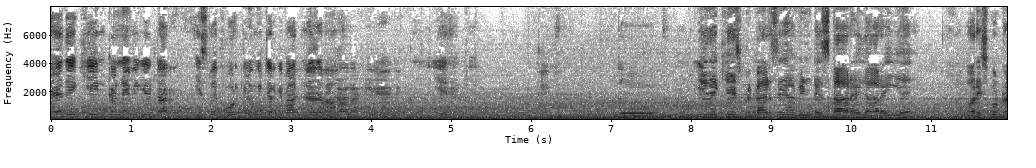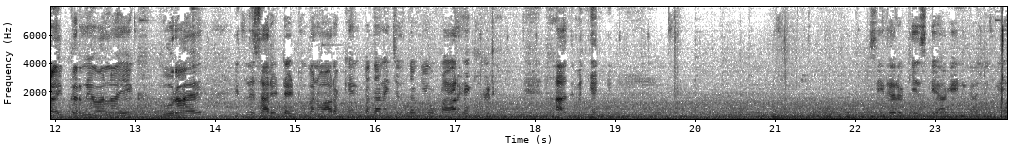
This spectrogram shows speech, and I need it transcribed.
है देखिए इनका नेविगेटर इसमें फोर किलोमीटर के बाद में जब हम ये देखिए। है। तो ये देखिए, इस प्रकार से यहाँ विंटेज कार है, जा रही है। और इसको ड्राइव करने वाला एक गोरा है। इतने सारे टैटू बनवा रखे हैं, पता नहीं चलता कि वो कार है कि आदमी है। सीधे रखिए इसके आगे निकालेंगे।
